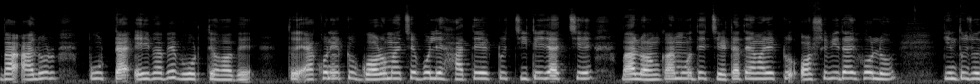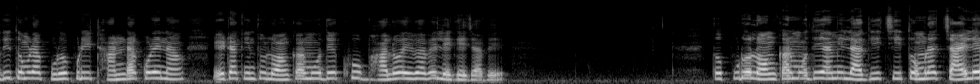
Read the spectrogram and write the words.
বা আলুর পুরটা এইভাবে ভরতে হবে। তো এখন একটু গরম আছে বলে হাতে একটু চিটে যাচ্ছে, বা লঙ্কার মধ্যে চেটাতে আমার একটু অসুবিধাই হলো। কিন্তু যদি তোমরা পুরোপুরি ঠান্ডা করে নাও, এটা কিন্তু লঙ্কার মধ্যে খুব ভালো এভাবে লেগে যাবে। তো পুরো লঙ্কার মধ্যে আমি লাগিয়েছি। তোমরা চাইলে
